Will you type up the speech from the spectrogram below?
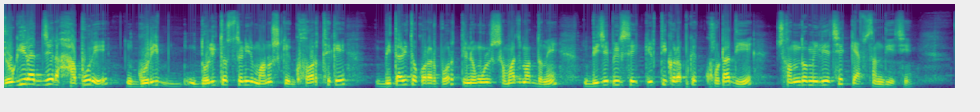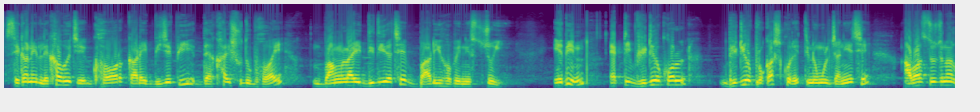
যোগী রাজ্যের হাপুরে গরিব দলিত শ্রেণির মানুষকে ঘর থেকে বিতাড়িত করার পর তৃণমূল সমাজ মাধ্যমে বিজেপির সেই কীর্তিকলাপকে খোঁটা দিয়ে ছন্দ মিলিয়েছে, ক্যাপশন দিয়েছে। সেখানে লেখা হয়েছে, ঘর কাড়ে বিজেপি, দেখায় শুধু ভয়, বাংলায় দিদি আছে, বাড়ি হবে নিশ্চয়ই। এদিন একটি ভিডিও কল, ভিডিও প্রকাশ করে তৃণমূল জানিয়েছে, আবাস যোজনার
